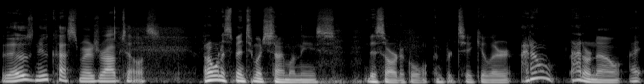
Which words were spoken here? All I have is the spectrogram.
those new customers? Rob, tell us. I don't want to spend too much time on these. This article in particular, I don't. I don't know. I,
